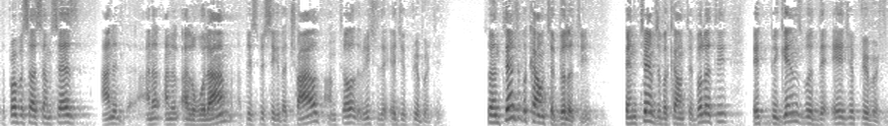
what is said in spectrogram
the Prophet says, al-ghulam, specifically the child, until it reaches the age of puberty. So in terms of accountability, in terms of accountability, it begins with the age of puberty.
